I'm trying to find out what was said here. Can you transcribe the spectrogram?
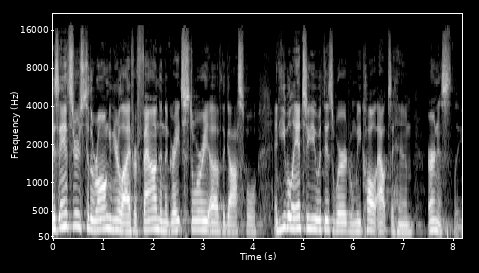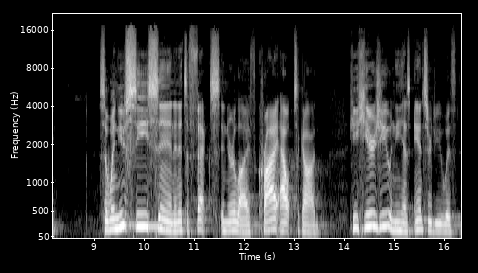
His answers to the wrong in your life are found in the great story of the gospel, and he will answer you with his word when we call out to him earnestly. So when you see sin and its effects in your life, cry out to God. He hears you and he has answered you with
